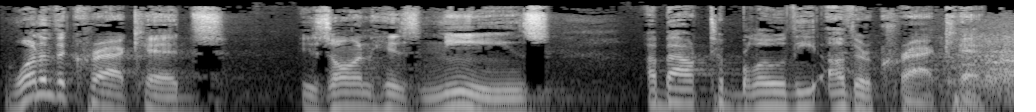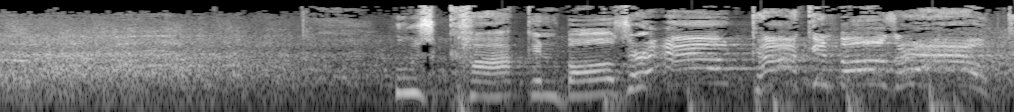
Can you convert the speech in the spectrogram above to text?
One of the crackheads is on his knees about to blow the other crackhead. Whose cock and balls are out! Cock and balls are out!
